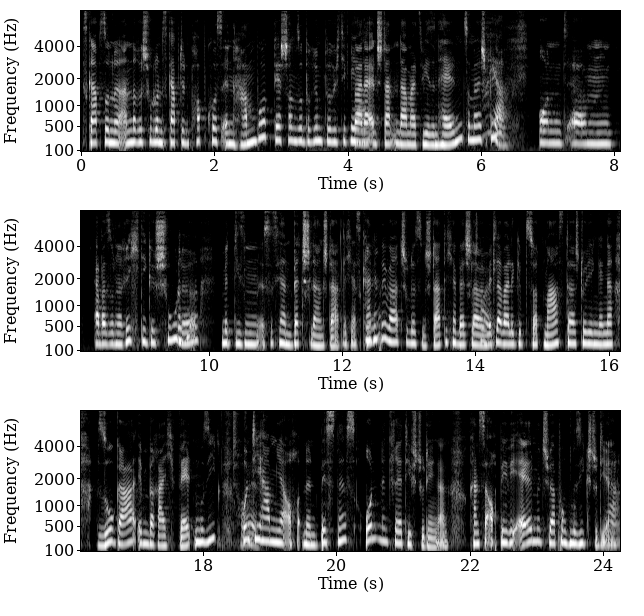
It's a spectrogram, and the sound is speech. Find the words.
es gab so eine andere Schule und es gab den Popkurs in Hamburg, der schon so berühmt berüchtigt ja. war. Da entstanden damals Wir sind Helden zum Beispiel. Ah, ja. Und ähm, aber so eine richtige Schule mhm. Mit diesen, es ist ja ein Bachelor, ein staatlicher, es ist keine mhm. Privatschule, es ist ein staatlicher Bachelor, Toll. aber mittlerweile gibt es dort Masterstudiengänge, sogar im Bereich Weltmusik. Toll. Und die haben ja auch einen Business- und einen Kreativstudiengang. Du kannst du auch BWL mit Schwerpunkt Musik studieren. Ja.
